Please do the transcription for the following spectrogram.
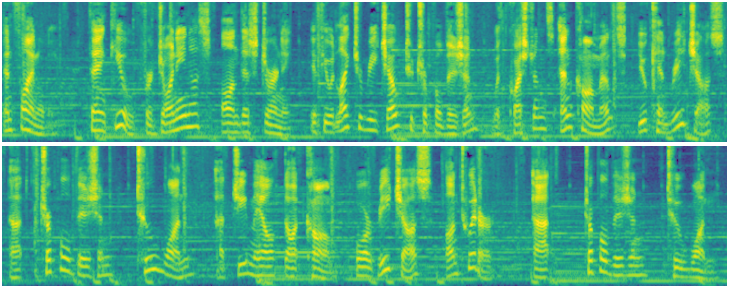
And finally, thank you for joining us on this journey. If you would like to reach out to Triple Vision with questions and comments, you can reach us at triplevision21 at gmail.com or reach us on Twitter at triplevision21.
